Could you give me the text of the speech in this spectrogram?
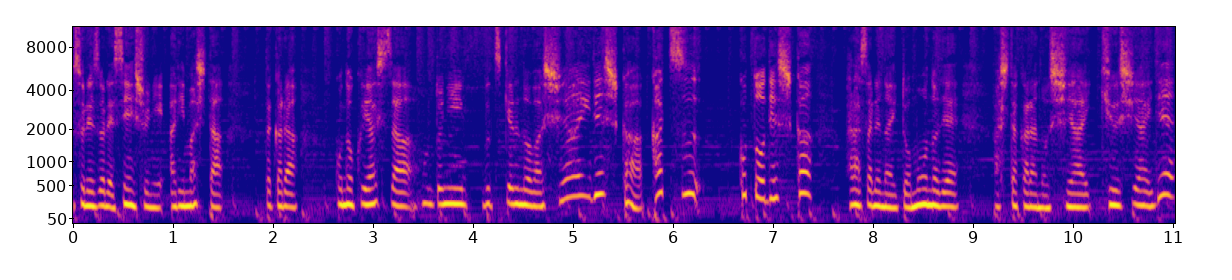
それぞれ選手にありました。だからこの悔しさ本当にぶつけるのは試合でしか勝つことでしか晴らされないと思うので明日からの試合9試合で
